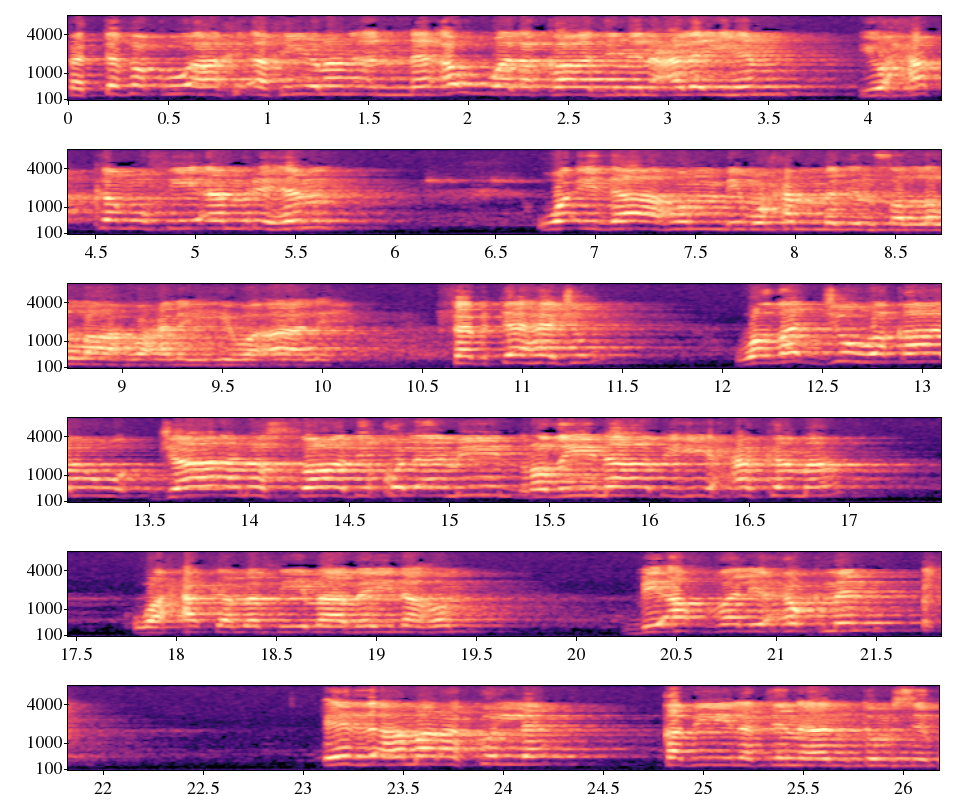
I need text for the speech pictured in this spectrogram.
فاتفقوا أخيرا أن أول قادم عليهم يحكم في أمرهم وإذا هم بمحمد صلى الله عليه وآله. فابتهجوا وضجوا وقالوا جاءنا الصادق الأمين رضينا به حكما وحكم فيما بينهم بأفضل حكم. إذ أمر كل قبيلة أن تمسك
